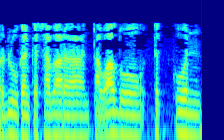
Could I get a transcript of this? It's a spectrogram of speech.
Perlukan kesabaran, tawaduk, tekun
